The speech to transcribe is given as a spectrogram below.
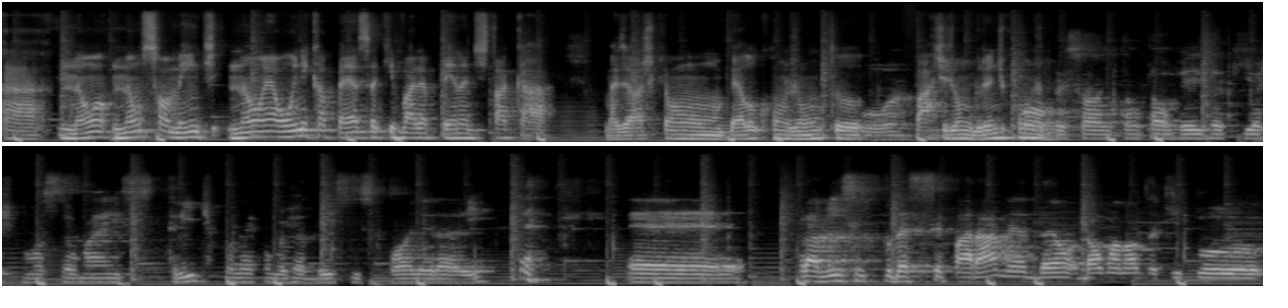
a, não, não somente, não é a única peça que vale a pena destacar, mas eu acho que é um belo conjunto, Boa. parte de um grande conjunto. Bom, pessoal, então talvez aqui eu acho que vou ser o mais crítico, né? Como eu já dei esse spoiler aí. é, para mim, se pudesse separar, né, dar uma nota aqui pro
